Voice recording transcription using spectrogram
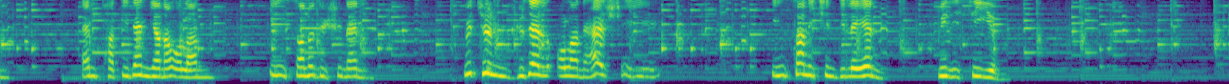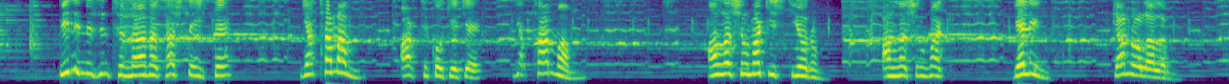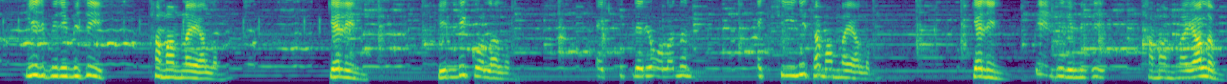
empatiden yana olan, insanı düşünen, bütün güzel olan her şeyi insan için dileyen birisiyim. Birinizin tırnağına taş değse yatamam artık o gece. Yatamam. Anlaşılmak istiyorum. Anlaşılmak. Gelin can olalım. Birbirimizi tamamlayalım. Gelin birlik olalım. Eksikleri olanın eksiğini tamamlayalım. Gelin birbirimizi tamamlayalım.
